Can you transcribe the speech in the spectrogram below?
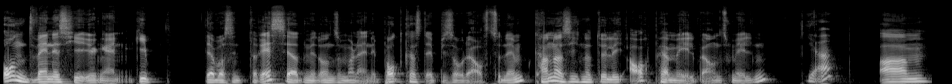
Und wenn es hier irgendeinen gibt, der was Interesse hat, mit uns mal eine Podcast-Episode aufzunehmen, kann er sich natürlich auch per Mail bei uns melden. Ja. Ähm,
